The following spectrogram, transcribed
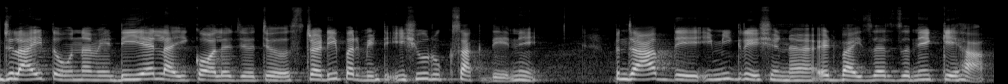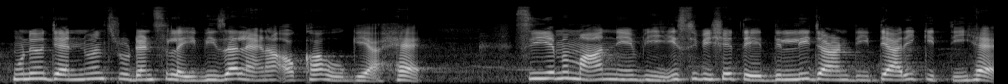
ਜੁਲਾਈ ਤੋਂ ਨਵੇਂ ਡੀਐਲਆਈ ਕਾਲਜ 'ਚ ਸਟੱਡੀ ਪਰਮਿਟ ਇਸ਼ੂ ਰੁਕ ਸਕਦੇ ਨੇ। ਪੰਜਾਬ ਦੇ ਇਮੀਗ੍ਰੇਸ਼ਨ ਐਡਵਾਈਜ਼ਰਜ਼ ਨੇ ਕਿਹਾ, ਹੁਣ ਜੈਨੂਅਨ ਸਟੂਡੈਂਟਸ ਲਈ ਵੀਜ਼ਾ ਲੈਣਾ ਔਖਾ ਹੋ ਗਿਆ ਹੈ। ਸੀਐਮ ਮਾਨ ਨੇ ਵੀ ਇਸ ਵਿਸ਼ੇ ਤੇ ਦਿੱਲੀ ਜਾਣ ਦੀ ਤਿਆਰੀ ਕੀਤੀ ਹੈ।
